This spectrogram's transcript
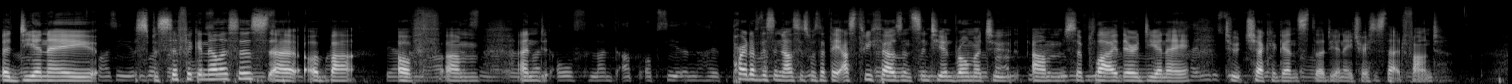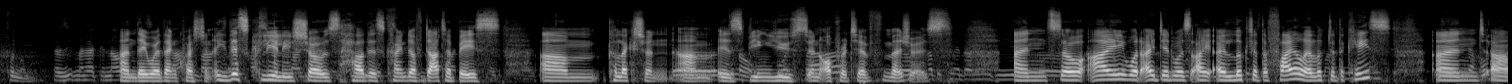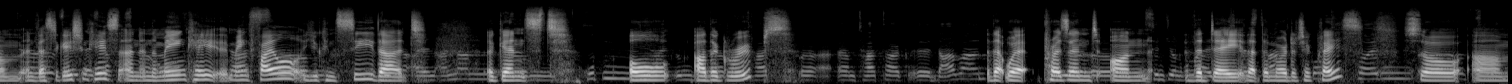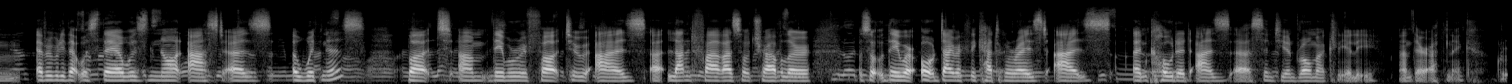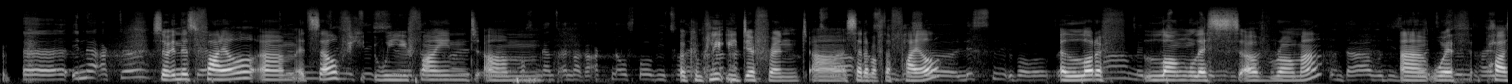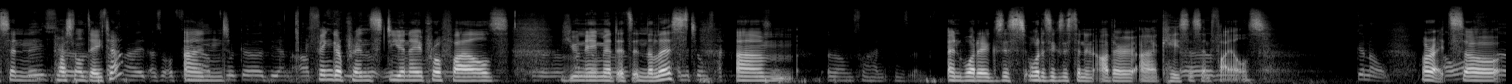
a DNA specific analysis uh, about of um, and part of this analysis was that they asked 3,000 Sinti and Roma to um, supply their DNA to check against the DNA traces that had found. And they were then questioned. This clearly shows how this kind of database um, collection um, is being used in operative measures. And so I, what I did was I, I looked at the file, I looked at the case, and um, investigation case, and in the main main file, you can see that against all other groups, that were present on the day that the murder took place. So um, everybody that was there was not asked as a witness, but um, they were referred to as uh, Landfahrer, so traveler. So they were all directly categorized as and coded as uh, Sinti and Roma clearly and their ethnic group. So in this file um, itself, we find um, a completely different uh, setup of the file, a lot of long lists of Roma uh, with person, personal data and fingerprints, DNA profiles, you name it, it's in the list. Um, and what exists, what is existent in other uh, cases and files. All right, so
